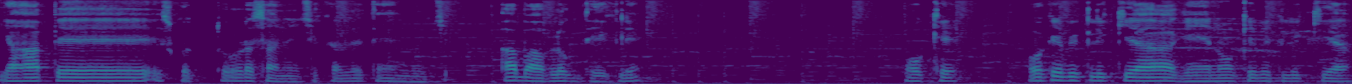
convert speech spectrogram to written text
यहाँ पे इसको थोड़ा सा नीचे कर लेते हैं, नीचे। अब आप लोग देख लें। ओके। ओके भी क्लिक किया, अगेन ओके भी क्लिक किया,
